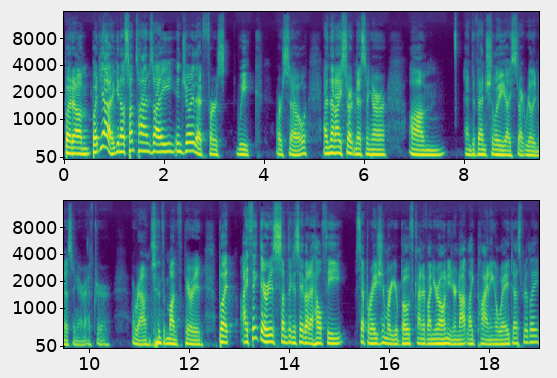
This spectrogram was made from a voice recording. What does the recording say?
But um, but yeah, you know, sometimes I enjoy that first week or so, and then I start missing her. Um, and eventually I start really missing her after around the month period. But I think there is something to say about a healthy separation where you're both kind of on your own and you're not like pining away desperately.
